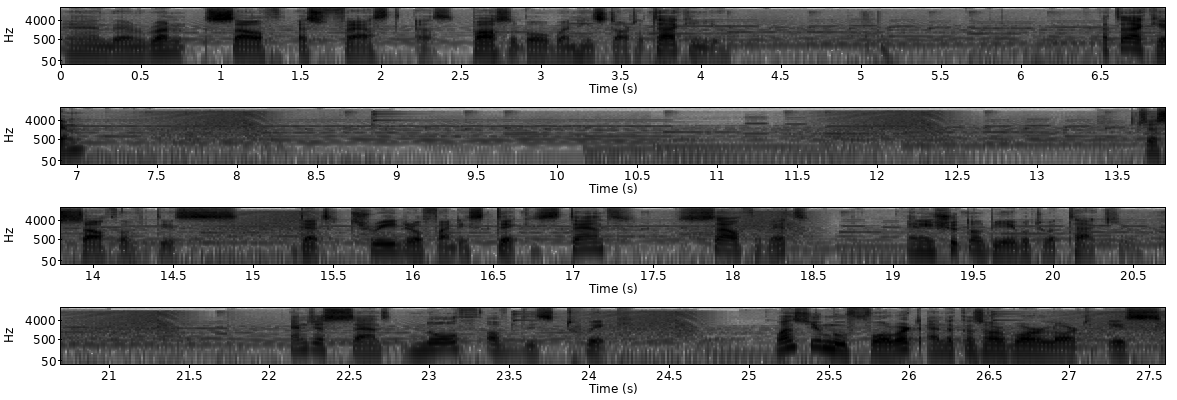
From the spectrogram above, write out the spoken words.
And then run south as fast as possible when he starts attacking you. Attack him, just south of this dead tree, you'll find a stick. Stand south of it, and he should not be able to attack you. And just stand north of this twig. Once you move forward and the Khazard Warlord is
